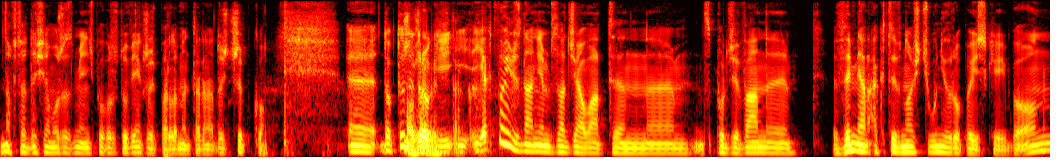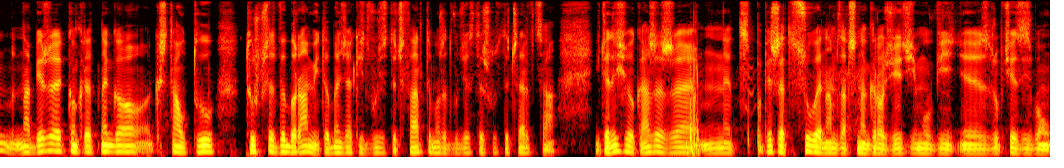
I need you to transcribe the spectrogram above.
No wtedy się może zmienić po prostu większość parlamentarna dość szybko. E, Doktorze Może drogi, tak. jak twoim zdaniem zadziała ten e, spodziewany wymiar aktywności Unii Europejskiej, bo on nabierze konkretnego kształtu tuż przed wyborami. To będzie jakiś 24, może 26 czerwca. I wtedy się okaże, że mm, po pierwsze TSUE nam zaczyna grozić i mówi, e, zróbcie z Izbą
